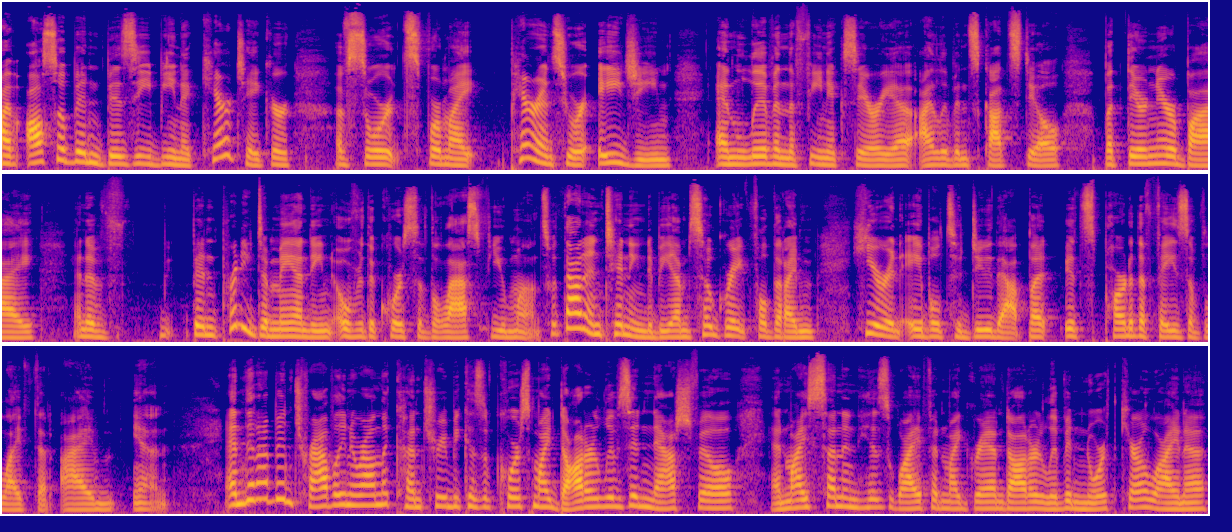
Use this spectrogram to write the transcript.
I've also been busy being a caretaker of sorts for my parents who are aging and live in the Phoenix area. I live in Scottsdale, but they're nearby and have been pretty demanding over the course of the last few months without intending to be. I'm so grateful that I'm here and able to do that, but it's part of the phase of life that I'm in. And then I've been traveling around the country because, of course, my daughter lives in Nashville, and my son and his wife and my granddaughter live in North Carolina.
